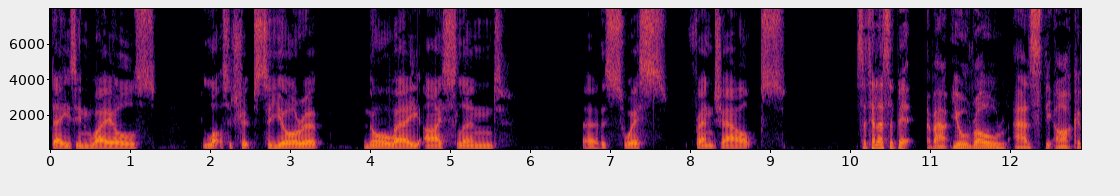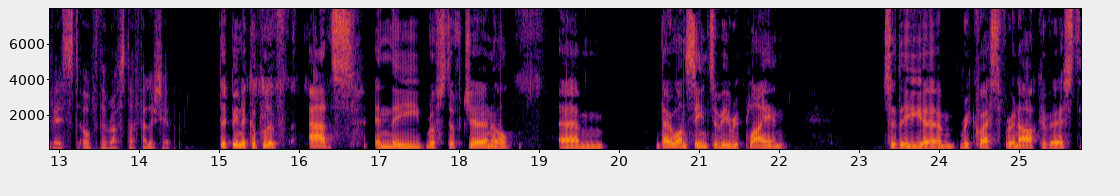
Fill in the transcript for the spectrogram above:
days in Wales, lots of trips to Europe, Norway, Iceland, uh, the Swiss, French Alps, so tell us a bit about your role as the archivist of the Rough Stuff Fellowship. There'd been a couple of ads in the Rough Stuff Journal. Um, no one seemed to be replying to the um, request for an archivist,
